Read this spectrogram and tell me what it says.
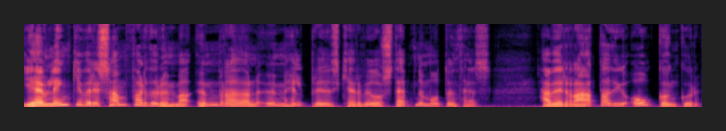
Ég hef lengi verið samfarður um að umræðan um helbriðiskerfið og stefnumótun þess hafi ratað í ógöngur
